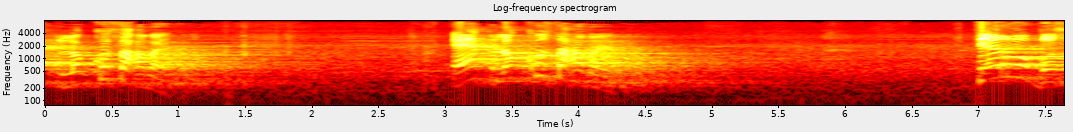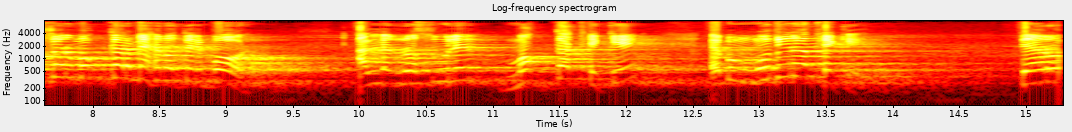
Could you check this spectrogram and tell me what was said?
এক লক্ষ সাহাবায় এক লক্ষ সাহাবায় তেরো বছর মক্কার মেহনতের পর আল্লাহর রসুলের মক্কা থেকে এবং মদিনা থেকে তেরো,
